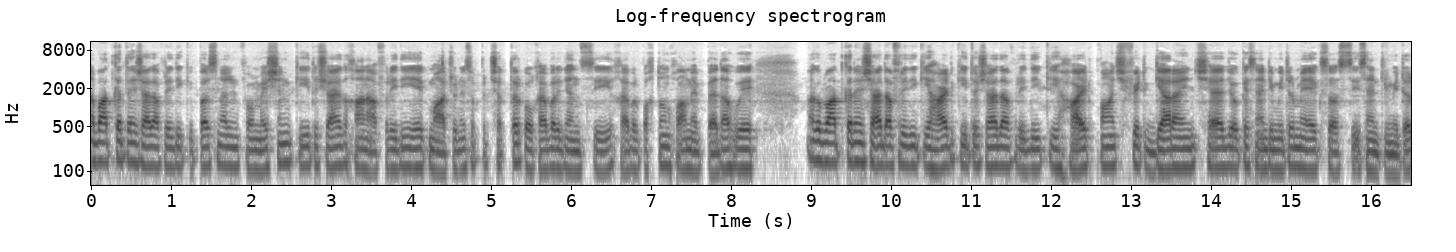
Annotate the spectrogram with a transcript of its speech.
अब बात करते हैं शायद अफरीदी की पर्सनल इन्फॉर्मेशन की। तो शायद खान अफरीदी एक मार्च उन्नीस सौ पचहत्तर को खैबर एजेंसी, खैबर पख्तूनख्वा में पैदा हुए। अगर बात करें शायद अफरीदी की हाइट की तो शायद अफरीदी की हाइट पाँच फिट ग्यारह इंच है, जो कि सेंटीमीटर में एक सौ अस्सी सेंटीमीटर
